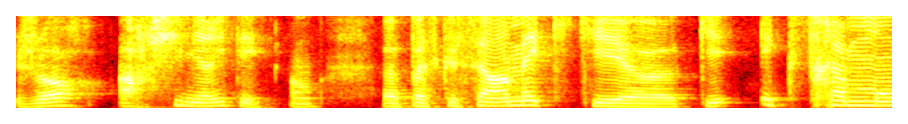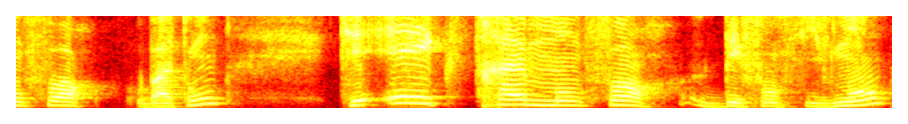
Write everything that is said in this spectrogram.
genre archi mérité, hein, Euh, parce que c'est un mec qui est, euh, qui est extrêmement fort au bâton, qui est extrêmement fort défensivement.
